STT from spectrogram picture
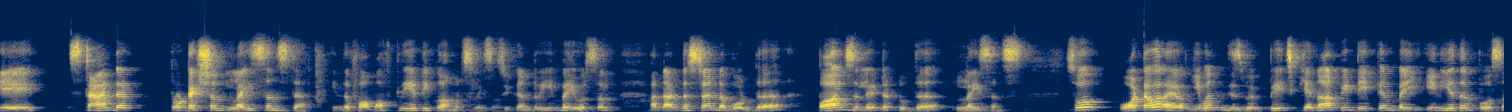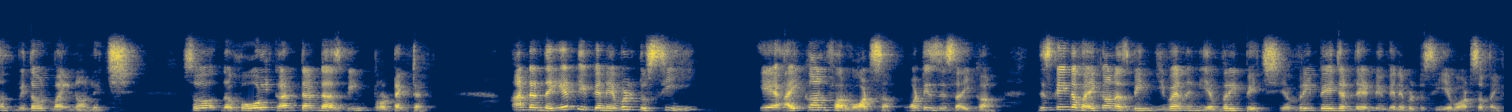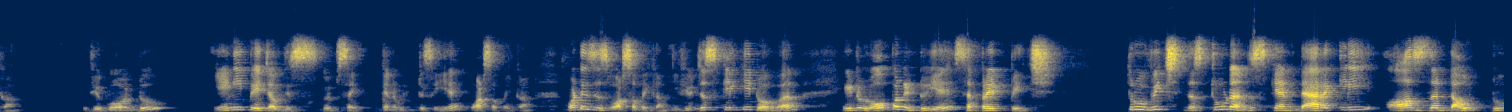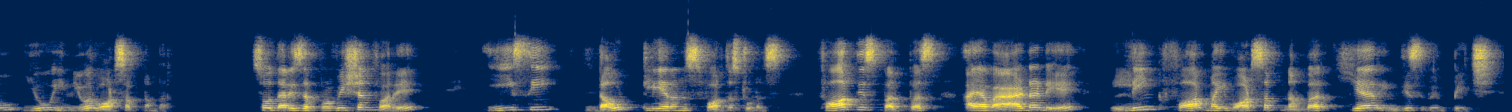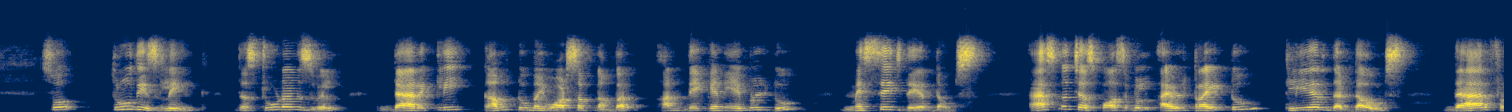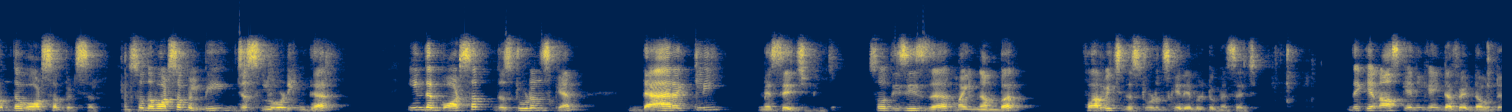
a standard protection license there in the form of Creative Commons license. You can read by yourself and understand about the points related to the license. So whatever I have given in this web page cannot be taken by any other person without my knowledge. So the whole content has been protected. And at the end you can able to see a icon for WhatsApp. What is this icon? This kind of icon has been given in every page. Every page at the end you can able to see a WhatsApp icon. If you go into any page of this website, you can able to see a WhatsApp icon. What is this WhatsApp icon? If you just click it over, it will open into a separate page through which the students can directly ask the doubt to you in your WhatsApp number. So there is a provision for a easy doubt clearance for the students. For this purpose, I have added a link for my WhatsApp number here in this web page. So through this link, the students will directly come to my WhatsApp number and they can able to message their doubts. As much as possible, I will try to clear the doubts there from the WhatsApp itself. So the WhatsApp will be just loading there. In that WhatsApp, the students can directly message me. So this is the my number for which the students can able to message. They can ask any kind of a doubt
